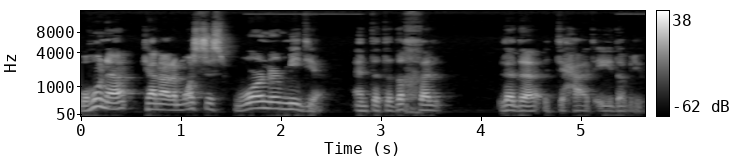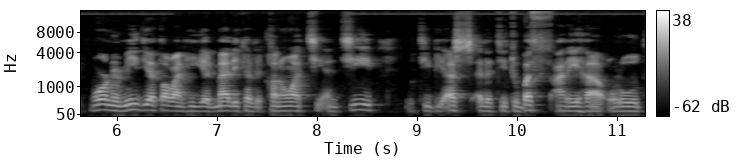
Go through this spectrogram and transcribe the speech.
وهنا كان على مؤسس وارنر ميديا أن تتدخل لدى اتحاد AEW وارنر ميديا طبعا هي المالكة لقنوات تي ان تي وتي بي اس التي تبث عليها عروض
